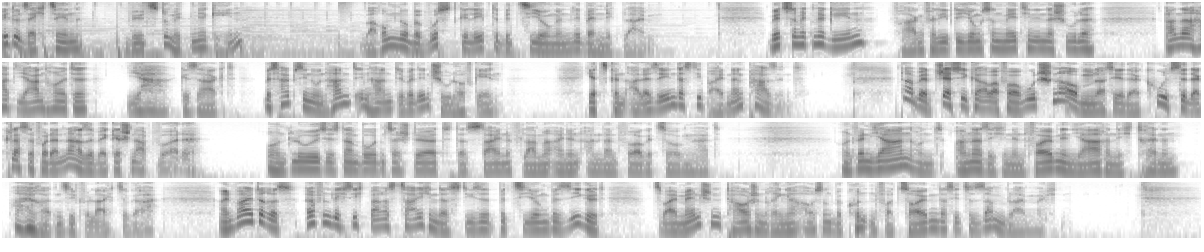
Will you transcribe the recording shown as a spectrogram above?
Kapitel 16 Willst du mit mir gehen? Warum nur bewusst gelebte Beziehungen lebendig bleiben. Willst du mit mir gehen? fragen verliebte Jungs und Mädchen in der Schule. Anna hat Jan heute Ja gesagt, weshalb sie nun Hand in Hand über den Schulhof gehen. Jetzt können alle sehen, dass die beiden ein Paar sind. Da wird Jessica aber vor Wut schnauben, dass ihr der coolste der Klasse vor der Nase weggeschnappt wurde. Und Louis ist am Boden zerstört, dass seine Flamme einen anderen vorgezogen hat. Und wenn Jan und Anna sich in den folgenden Jahren nicht trennen, heiraten sie vielleicht sogar. Ein weiteres, öffentlich sichtbares Zeichen, das diese Beziehung besiegelt. Zwei Menschen tauschen Ringe aus und bekunden vor Zeugen, dass sie zusammenbleiben möchten.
